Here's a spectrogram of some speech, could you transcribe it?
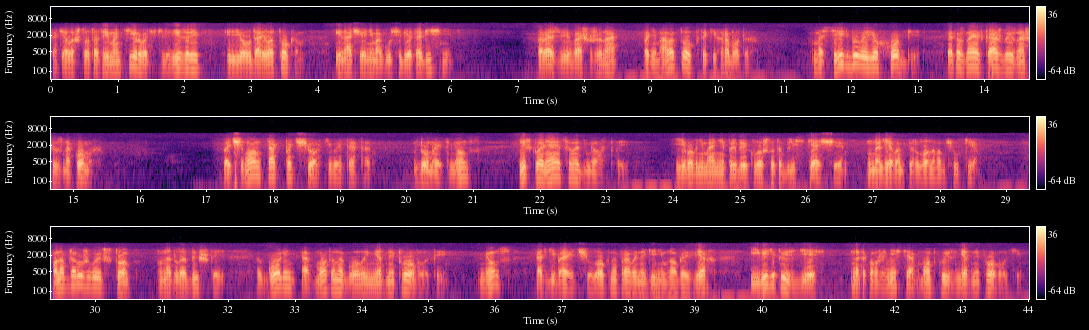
Хотела что-то отремонтировать в телевизоре, и ее ударило током. Иначе я не могу себе это объяснить. Разве ваша жена понимала толк в таких работах? Мастерить было ее хобби. Это знает каждый из наших знакомых. Почему он так подчеркивает это? Думает Мёнс и склоняется над мертвой. Его внимание привлекло что-то блестящее на левом перлоновом чулке. Он обнаруживает, что над лодыжкой голень обмотана голой медной проволокой. Мёнс отгибает чулок на правой ноге немного вверх и видит и здесь, на таком же месте, обмотку из медной проволоки.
